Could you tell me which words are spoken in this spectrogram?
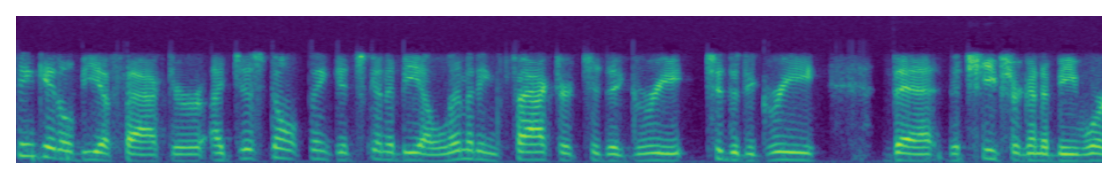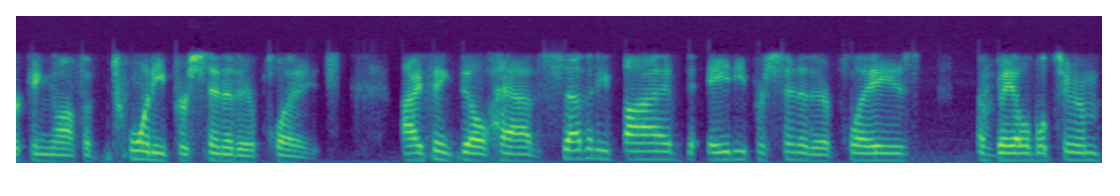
think it'll be a factor. I just don't think it's going to be a limiting factor to degree to the degree that the Chiefs are going to be working off of 20% of their plays. I think they'll have 75 to 80% of their plays available to them.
